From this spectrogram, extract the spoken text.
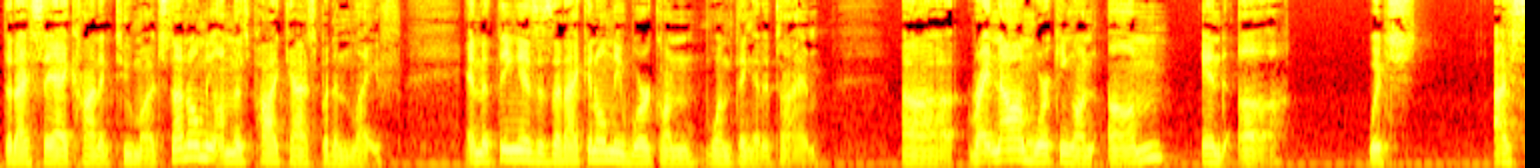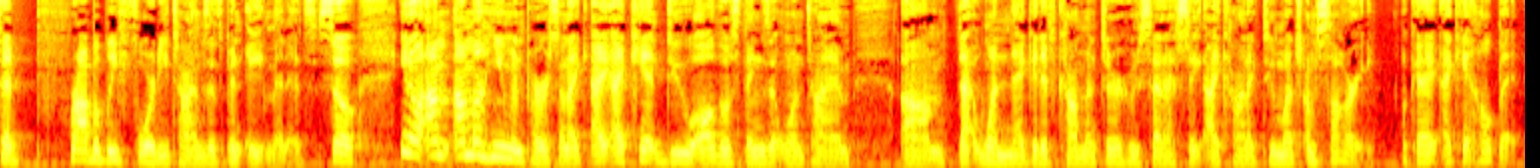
that I say iconic too much, not only on this podcast, but in life. And the thing is, is that I can only work on one thing at a time. Uh, right now I'm working on um and uh, which I've said probably 40 times. It's been eight minutes. So, you know, I'm, I'm a human person. I, I, I can't do all those things at one time. Um, that one negative commenter who said I say iconic too much. I'm sorry. Okay. I can't help it.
